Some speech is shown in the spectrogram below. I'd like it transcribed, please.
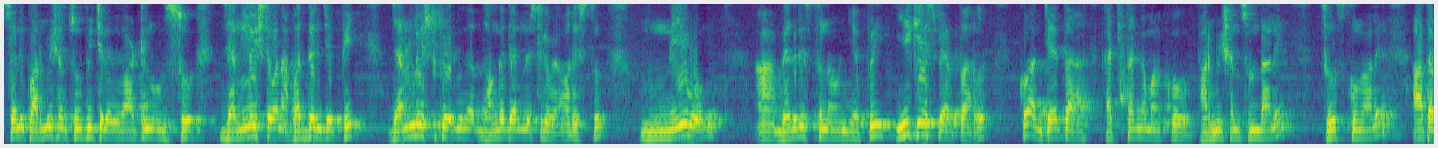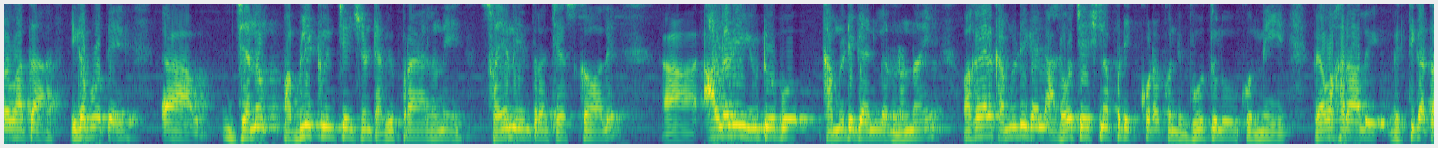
సో నీ పర్మిషన్ చూపించలేదు కాబట్టి నువ్వు సో జర్నలిస్ట్ అని అబద్ధం చెప్పి జర్నలిస్ట్ పేరు మీద దొంగ జర్నలిస్ట్గా వ్యవహరిస్తూ నీవు బెదిరిస్తున్నామని బెదిరిస్తున్నావు అని చెప్పి ఈ కేసు పెడతారు. కో ఖచ్చితంగా మనకు పర్మిషన్స్ ఉండాలి చూసుకోవాలి ఆ తర్వాత ఇకపోతే జనం పబ్లిక్ నుంచి వచ్చినటువంటి అభిప్రాయాలని స్వయం నియంత్రణ చేసుకోవాలి. ఆల్రెడీ యూట్యూబ్ కమ్యూనిటీ గైన్లు ఉన్నాయి. ఒకవేళ కమ్యూనిటీ గైన్లు అలో చేసినప్పటికి కూడా కొన్ని బూతులు కొన్ని వ్యవహారాలు వ్యక్తిగత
